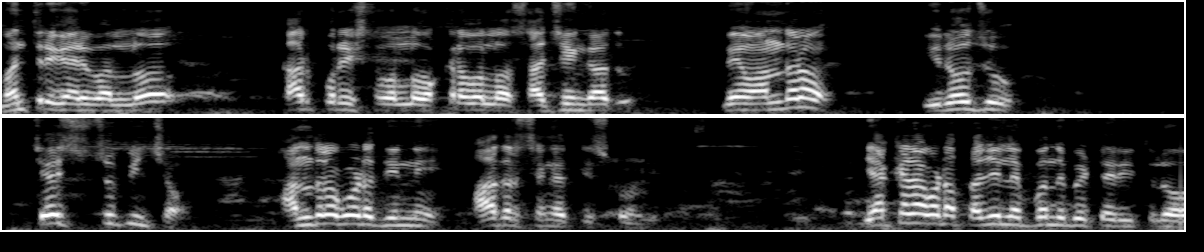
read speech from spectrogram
మంత్రి గారి వల్ల కార్పొరేషన్ వల్ల ఒక్కరి వల్ల సాధ్యం కాదు. మేమందరం ఈరోజు చేసి చూపించాం. అందరూ కూడా దీన్ని ఆదర్శంగా తీసుకోండి. ఎక్కడ కూడా ప్రజలను ఇబ్బంది పెట్టే రీతిలో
